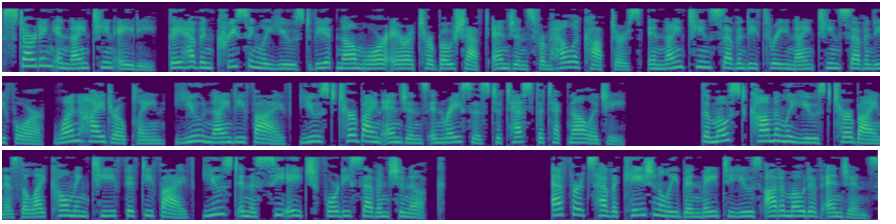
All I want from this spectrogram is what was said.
Starting in 1980, they have increasingly used Vietnam War-era turboshaft engines from helicopters in 1973-1974, one hydroplane, U-95, used turbine engines in races to test the technology. The most commonly used turbine is the Lycoming T-55, used in the CH-47 Chinook. Efforts have occasionally been made to use automotive engines,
